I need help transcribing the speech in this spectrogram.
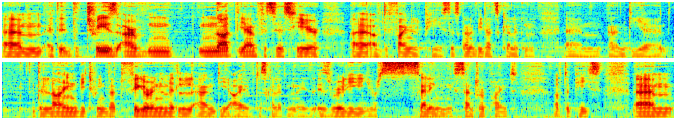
Um, the, the, trees are not the emphasis here uh, of the final piece. It's going to be that skeleton um, and the uh, the line between that figure in the middle and the eye of the skeleton is, is really your selling center point of the piece. Um,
